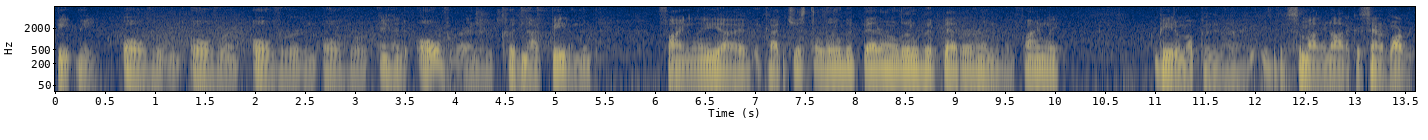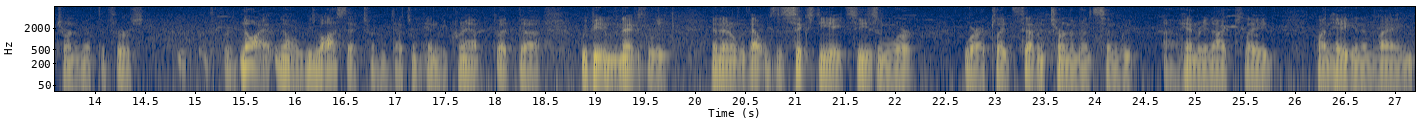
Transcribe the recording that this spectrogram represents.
beat me over and over and over and over and over, and could not beat them. And finally, I got just a little bit better and a little bit better, and finally beat them up in uh, the Semana Nautica Santa Barbara tournament, the first no, I, no, we lost that tournament. That's when Henry cramped. But uh, we beat him the next week, and then that was the '68 season where, where I played seven tournaments, and we, uh, Henry and I played Von Hagen and Lang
